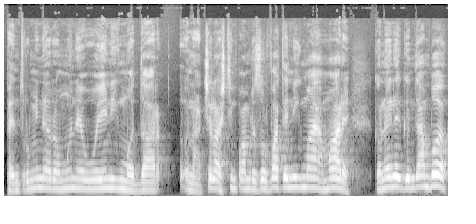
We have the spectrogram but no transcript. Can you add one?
Pentru mine rămâne o enigmă, dar în același timp am rezolvat enigma aia mare, că noi ne gândeam, bă,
